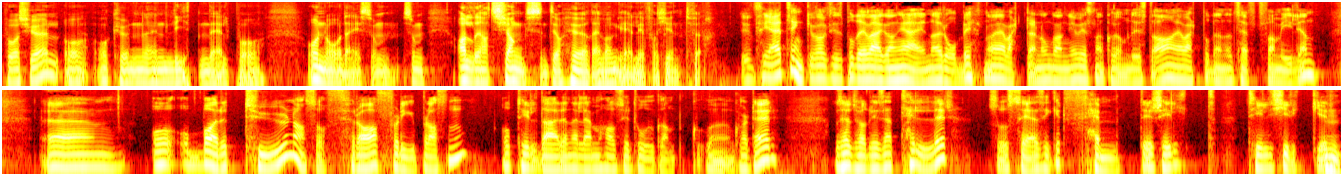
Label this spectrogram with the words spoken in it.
på oss sjøl, og, og kun en liten del på å nå de som, som aldri har hatt sjansen til å høre evangeliet forkynt før. For Jeg tenker faktisk på det hver gang jeg er i Nairobi. Nå har jeg vært der noen ganger, vi snakka om det i stad. Jeg har vært på denne Teft-familien. Uh, og, og, bare turen, altså, fra flyplassen og til der NLM har sitt hovedkvarter så jeg tror at Hvis jeg teller, så ser jeg sikkert 50 skilt til kirker, mm.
